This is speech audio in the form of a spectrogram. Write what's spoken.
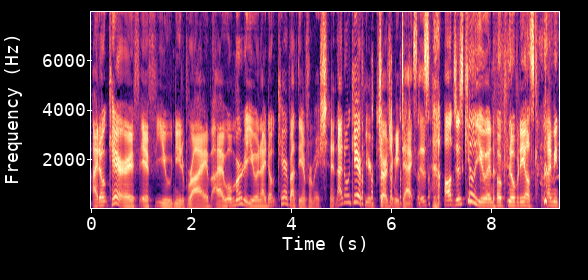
I don't care if, if you need a bribe. I will murder you and I don't care about the information. I don't care if you're charging me taxes. I'll just kill you and hope nobody else comes. I mean,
